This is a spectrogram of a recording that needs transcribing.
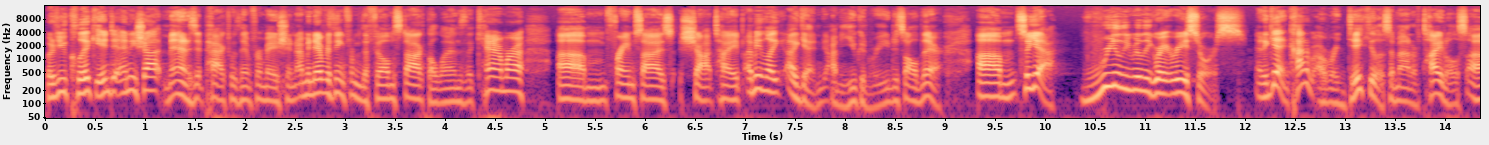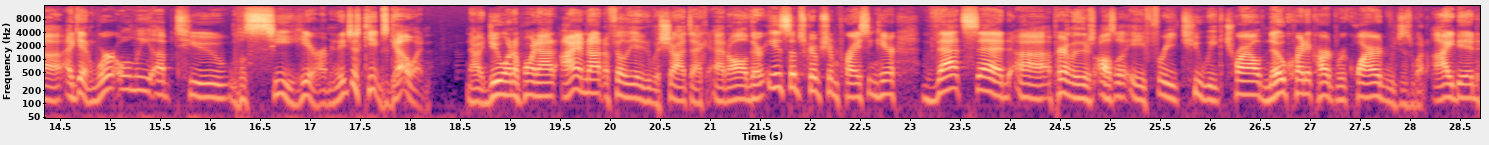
but if you click into any shot, man, is it packed with information. I mean, everything from the film stock, the lens, the camera, um, frame size, shot type. I mean, like, again, I mean, you can read, it's all there. Um, so yeah, really, really great resource. And again, kind of a ridiculous amount of titles. Uh, again, we're only up to, we'll see here. I mean, it just keeps going. Now, I do want to point out, I am not affiliated with ShotDeck at all. There is subscription pricing here. That said, uh, apparently there's also a free two-week trial, no credit card required, which is what I did.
